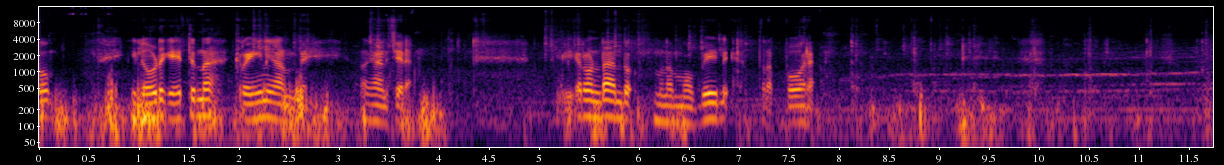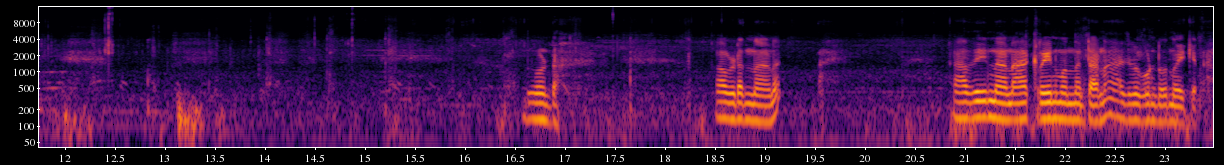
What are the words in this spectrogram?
സംഭവം ഈ ലോഡ് കയറ്റുന്ന ക്രെയിന് കാണണ്ടേ? അത് കാണിച്ചു തരാം. ക്ലിയർ ഉണ്ടാ നമ്മുടെ മൊബൈൽ അത്ര പോരാ. അതുകൊണ്ടോ അവിടെ നിന്നാണ് അതിൽ നിന്നാണ് ആ ക്രെയിൻ വന്നിട്ടാണ് അതിൽ കൊണ്ടുവന്ന് വയ്ക്കുന്നത്.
